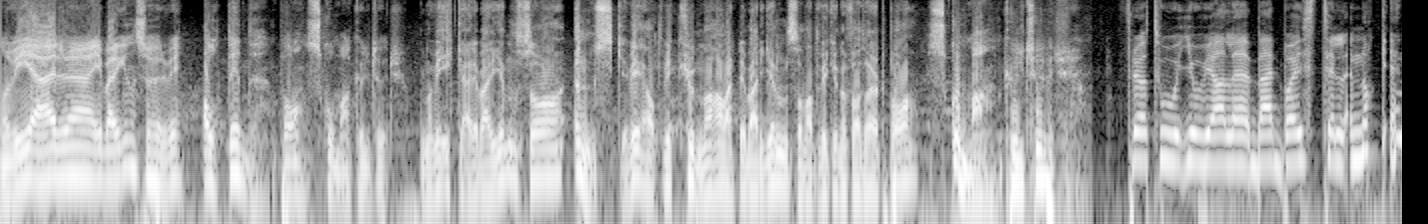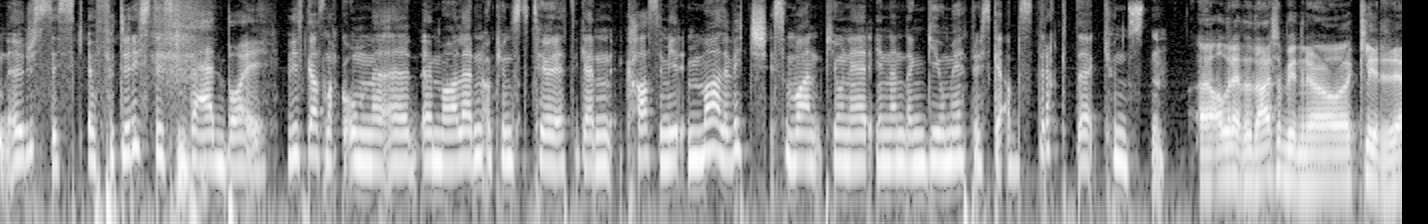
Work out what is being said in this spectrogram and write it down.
Når vi er eh, i Bergen, så hører vi alltid på Skumma kultur. Når vi ikke er i Bergen, så ønsker vi at vi kunne ha vært i Bergen, sånn at vi kunne fått hørt på Skumma kultur. Fra to joviale bad boys til nok en russisk eh, futuristisk bad boy. Vi skal snakke om eh, maleren og kunstteoretikeren Kasimir Malevitsj, som var en pioner innen den geometriske abstrakte kunsten. Eh, Allerede der så begynner det å klirre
